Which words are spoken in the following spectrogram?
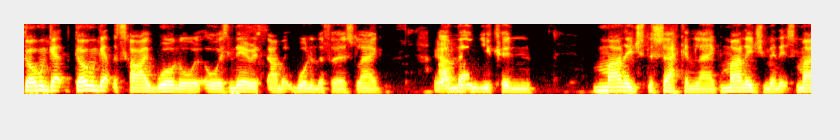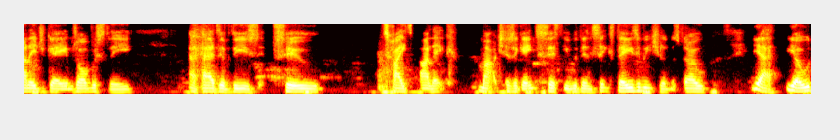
Go and get go and get the tie one or, or as near as damn it one in the first leg. Yeah. And then you can manage the second leg, manage minutes, manage games, obviously, ahead of these two titanic matches against City within six days of each other. So, yeah, you know,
